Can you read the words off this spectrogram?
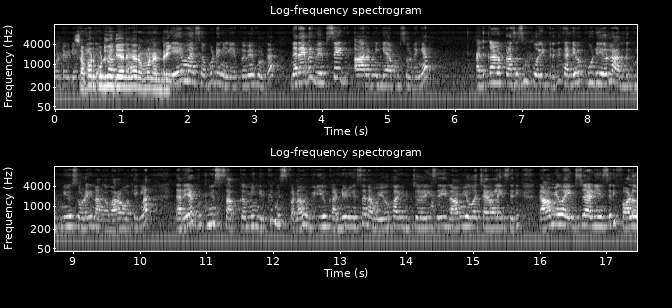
போட்ட வீடியோ சப்போர்ட் கொடுத்துட்டே இருங்க ரொம்ப நன்றி. இதே மாதிரி சப்போர்ட் எங்களுக்கு எப்பவுமே கொடுக்க நிறைய பேர் வெப்சைட் ஆரம்பிங்க அப்படின்னு சொல்றீங்க. அதுக்கான ப்ராசஸும் போயிட்டு இருக்கு கண்டிப்பாக கூடிய அந்த குட் நியூஸோடய நாங்கள் வரோம் ஓகேங்களா? நிறைய குட் நியூஸ் அப்கமிங் இருக்கு. மிஸ் பண்ணாமல் வீடியோ கண்டினியூஸாக நம்ம யோகா யூடியூப்லையும் சரி ராம் யோகா சேனலையும் சரி ராம் யோகா இன்ஸ்டாலையும் சரி ஃபாலோ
